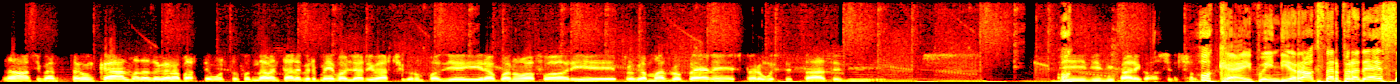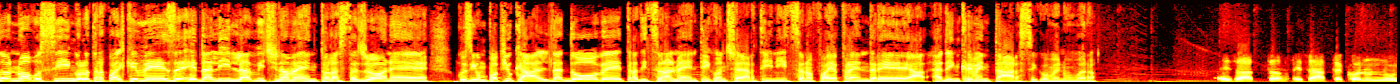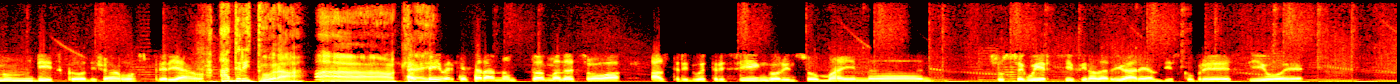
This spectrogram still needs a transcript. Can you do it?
No, si pensa con calma, dato che è una parte molto fondamentale per me, voglio arrivarci con un po' di roba nuova fuori e programmarlo bene e spero quest'estate di, di, di- di fare cose, insomma. Ok, quindi Rockstar per adesso, nuovo singolo tra qualche mese e da lì l'avvicinamento alla stagione così un po' più calda dove tradizionalmente i concerti iniziano poi a prendere, a- ad incrementarsi come numero. Esatto, esatto, e con un, un- un disco, diciamo, speriamo. Addirittura. Ah, ok. Eh sì, perché saranno adesso altri due o tre singoli, insomma, in, eh, susseguirsi fino ad arrivare al disco pre-estivo e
